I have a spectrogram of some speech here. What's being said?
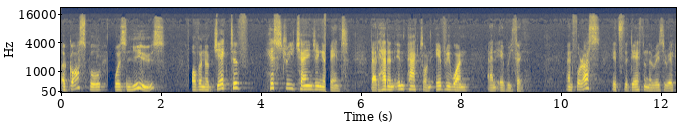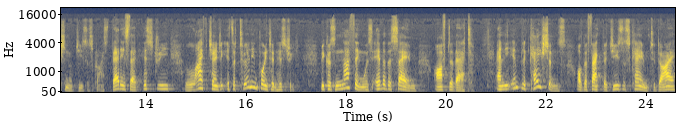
A gospel was news of an objective, history changing event that had an impact on everyone and everything. And for us, it's the death and the resurrection of Jesus Christ. That is that history, life changing. It's a turning point in history because nothing was ever the same after that. And the implications of the fact that Jesus came to die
